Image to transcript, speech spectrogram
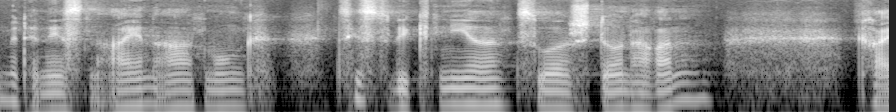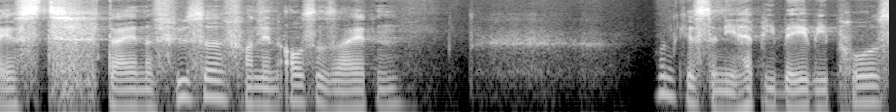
Mit der nächsten Einatmung ziehst du die Knie zur Stirn heran, greifst deine Füße von den Außenseiten und gehst in die Happy Baby Pose.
